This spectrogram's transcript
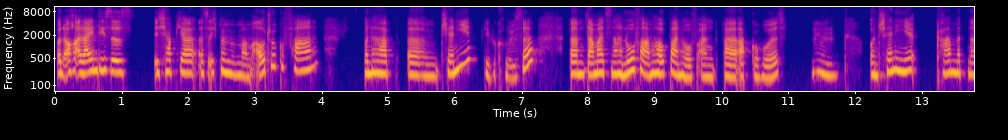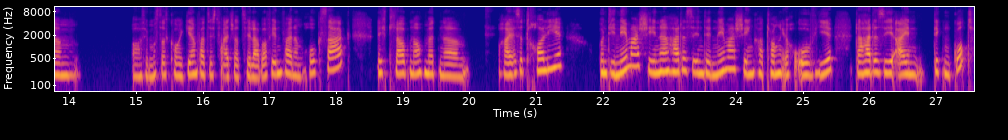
Und auch allein dieses, ich habe ja, also ich bin mit meinem Auto gefahren und habe ähm, Jenny, liebe Grüße, ähm, damals in Hannover am Hauptbahnhof an, äh, abgeholt. Mhm. Und Jenny kam mit einem, oh, sie muss das korrigieren, falls ich es falsch erzähle, aber auf jeden Fall in einem Rucksack. Ich glaube noch mit einem Reisetrolley. Und die Nähmaschine hatte sie in dem Nähmaschinenkarton, ihre Ovi, da hatte sie einen dicken Gurt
